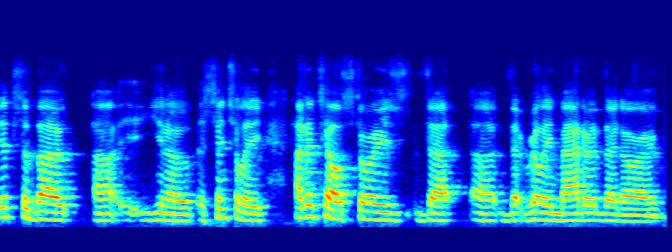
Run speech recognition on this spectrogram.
it's about uh, you know essentially how to tell stories that uh, that really matter that are mm-hmm.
